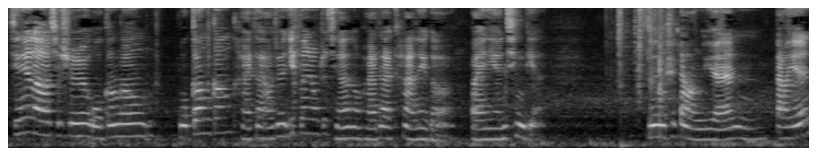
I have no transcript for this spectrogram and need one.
今天呢，其实我刚刚，我刚刚还在啊，就是一分钟之前，我还在看那个百年庆典。因为我是党员，党员，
